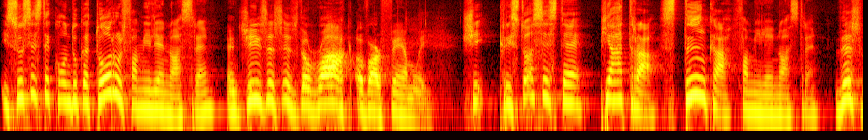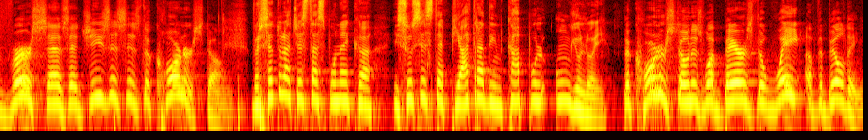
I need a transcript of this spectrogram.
Isus este conducătorul familiei noastre and Jesus is the rock of our family. și Hristos este piatra, stânca familiei noastre. This verse says that Jesus is the cornerstone. Versetul acesta spune că Isus este piatra din capul unghiului. The cornerstone is what bears the weight of the building.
